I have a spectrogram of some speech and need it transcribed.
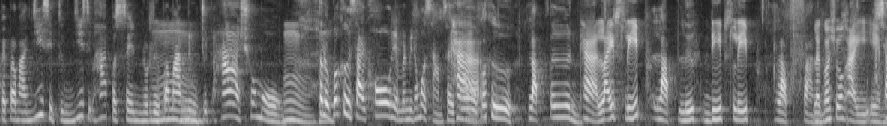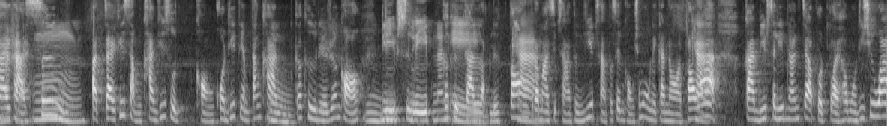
ไปประมาณ 20-25%หรือประมาณ อืม 1.5 ชั่วโมง อืม สรุปก็คือไซเคิลเนี่ยมันมีทั้งหมด 3 ไซเคิลค่ะ ก็คือหลับตื่น ค่ะ light sleep หลับลึก deep sleep หลับฝัน แล้วก็ช่วง REM ใช่ค่ะ นซึ่งอืมปัจจัยที่สำคัญที่สุดของคนที่เตรียมตั้งครรภ์อืมก็คือในเรื่องของ Deep deep sleep sleep นั่นก็คือเองการหลับลึกต้องค่ะประมาณ 13-23%ของชั่วโมงในการนอน เพราะค่ะว่าการ deep sleep นั้นจะปลดปล่อยฮอร์โมนที่ชื่อว่า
